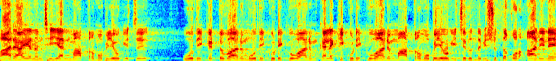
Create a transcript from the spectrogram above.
പാരായണം ചെയ്യാൻ മാത്രം ഉപയോഗിച്ച് ഊതി കെട്ടുവാനും ഊതി കുടിക്കുവാനും കലക്കി കുടിക്കുവാനും മാത്രം ഉപയോഗിച്ചിരുന്ന വിശുദ്ധ ഖുർആാനിനെ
